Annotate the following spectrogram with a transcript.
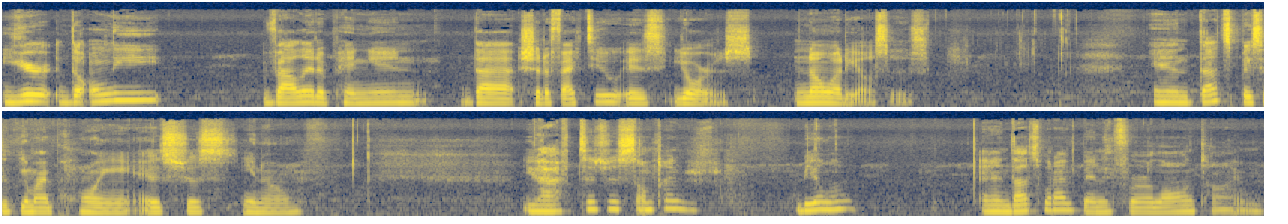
you're the only valid opinion that should affect you is yours. Nobody else's. And that's basically my point. It's just, you know, you have to just sometimes be alone. And that's what I've been for a long time.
